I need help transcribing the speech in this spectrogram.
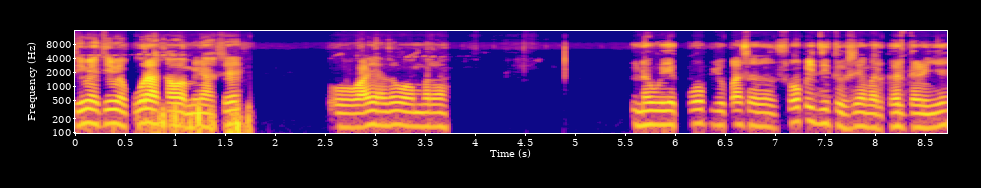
ધીમે ધીમે પૂરા થવા મીણ્યા છે. તો આયા જો અમારા નવું એક પોપિયું પાછળ સોંપી દીધું છે અમારા ઘરધણીએ.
